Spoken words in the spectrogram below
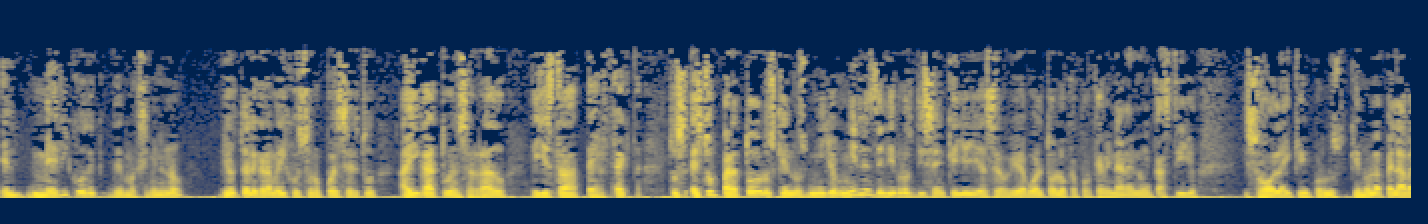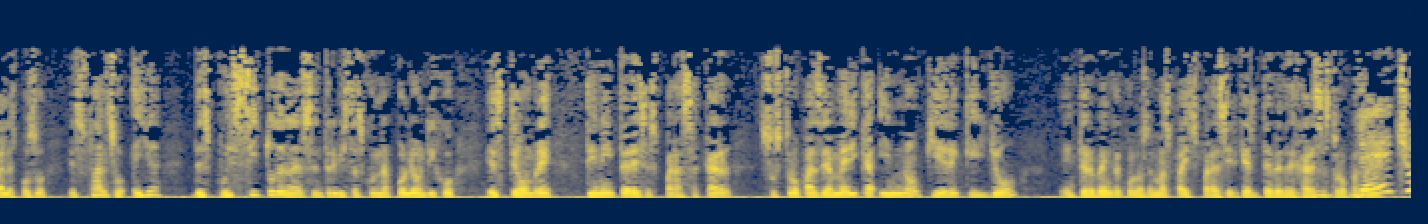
el médico de, de Maximiliano vio el telegrama dijo, eso no puede ser, esto, hay gato encerrado, ella estaba perfecta. Entonces, esto para todos los que en los miles de libros dicen que ella ya se había vuelto loca por caminar en un castillo y sola y que por los que no la pelaba el esposo, es falso. Ella, despuesito de las entrevistas con Napoleón, dijo, este hombre tiene intereses para sacar sus tropas de América y no quiere que yo intervenga con los demás países para decir que él debe dejar esas tropas. De hecho,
